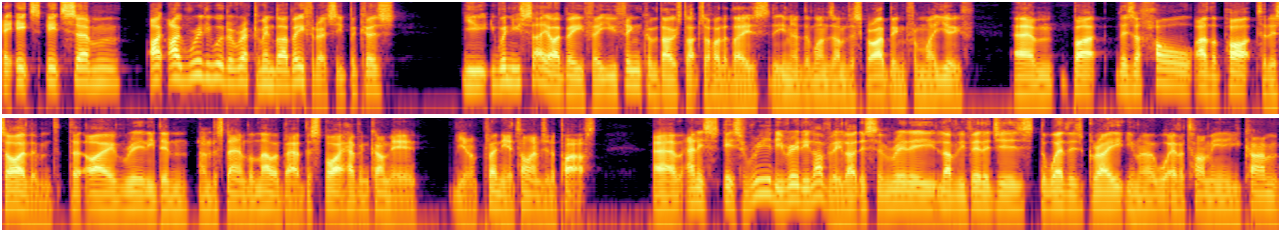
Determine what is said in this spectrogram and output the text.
it, it's it's um, I, I really would recommend Ibiza actually because you when you say Ibiza, you think of those types of holidays, you know, the ones I'm describing from my youth. Um, but there's a whole other part to this island that I really didn't understand or know about, despite having come here, you know, plenty of times in the past. Um, and it's it's really really lovely. Like there's some really lovely villages. The weather's great. You know, whatever time of year you come,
